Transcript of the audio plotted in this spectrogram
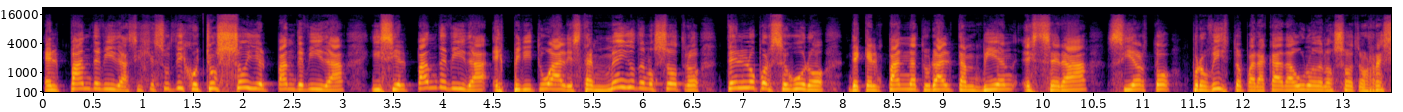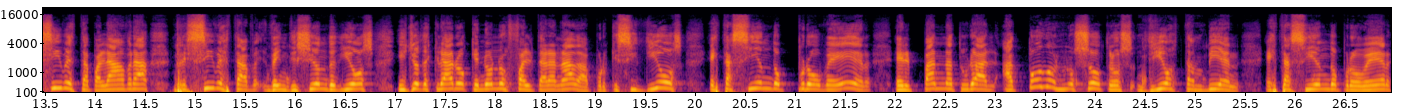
el pan de vida, si Jesús dijo, yo soy el pan de vida, y si el pan de vida espiritual está en medio de nosotros, tenlo por seguro de que el pan natural también será cierto provisto para cada uno de nosotros. Recibe esta palabra, recibe esta bendición de Dios y yo declaro que no nos faltará nada, porque si Dios está haciendo proveer el pan natural a todos nosotros, Dios también está haciendo proveer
